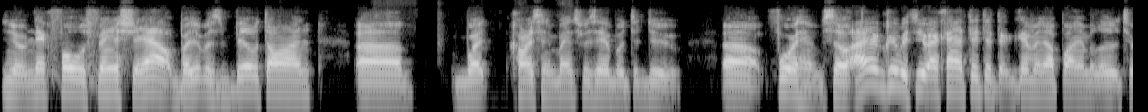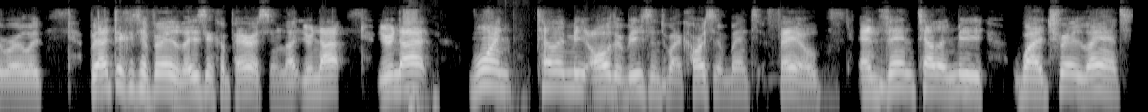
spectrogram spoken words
you know Nick Foles finished it out, but it was built on uh, what Carson Wentz was able to do uh, for him. So I agree with you. I kind of think that they're giving up on him a little too early, but I think it's a very lazy comparison. Like you're not you're not one telling me all the reasons why Carson Wentz failed, and then telling me why Trey Lance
